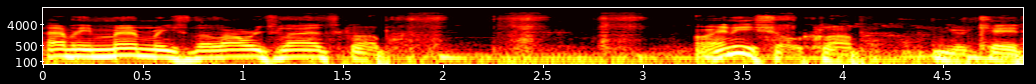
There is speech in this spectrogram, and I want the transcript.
have any memories of the Norwich Lads Club? Or any sort of club when you're a kid?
